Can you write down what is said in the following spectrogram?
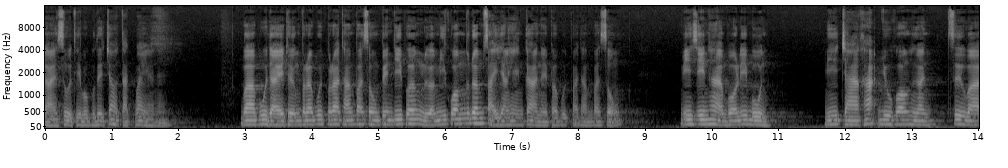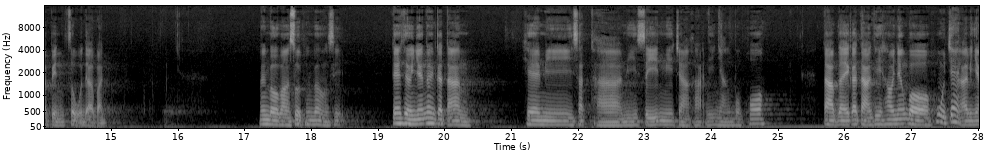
หลาย ๆ สูตรที่พระพุทธเจ้าตัดไว้นนั้น ว่าผู้ใดถึงพระพุทธพระธรรมพระสงฆ์เป็นที่เพิ่งเหลือมีความเริ่มใส่อย่างแห่งกล้าในพระพุทธพระธรรมพระสงฆ์มีศีลห้าบริบูรณ์ มีจาคะอยู่คองเฮือนชื่อว่าเป็นโสดาบันมันบอกบางสูตรเพิ่นบอกจังซี่แต่ถึงอย่างนั้นก็ตาม แค่มีศรัทธา มีศีล มีจาคะนี่ยังบ่พอตราบใดก็ตามที่เฮายังบ่ฮู้แจ้งอริย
